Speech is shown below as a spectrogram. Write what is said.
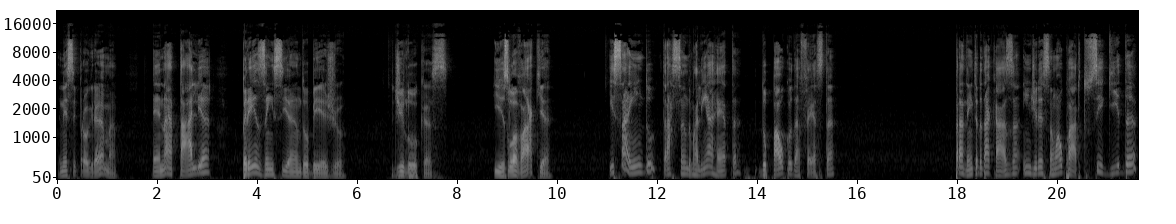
nesse programa. É Natália presenciando o beijo de Lucas e Eslováquia e saindo, traçando uma linha reta do palco da festa para dentro da casa em direção ao quarto, seguida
